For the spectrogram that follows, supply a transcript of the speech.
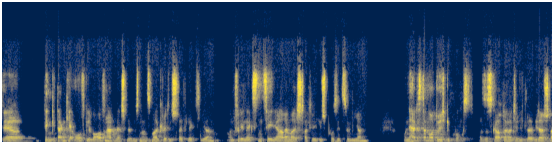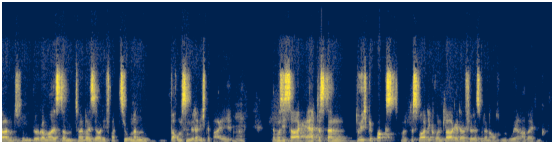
der mhm. den Gedanke aufgeworfen hat, Mensch, wir müssen uns mal kritisch reflektieren und für die nächsten zehn Jahre mal strategisch positionieren. Und er hat es dann auch durchgeboxt. Also es gab dann natürlich gleich Widerstand von den Bürgermeistern, teilweise auch die Fraktionen. Warum sind wir da nicht dabei? Mhm. Da muss ich sagen, er hat das dann durchgeboxt und das war die Grundlage dafür, dass wir dann auch in Ruhe arbeiten konnten.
